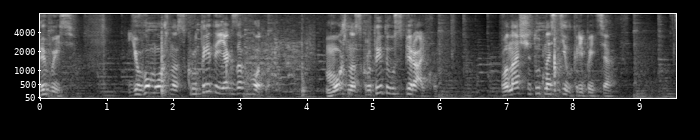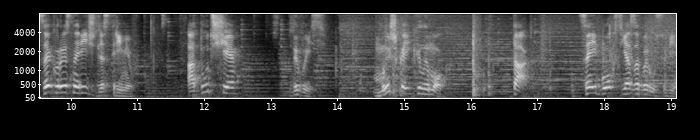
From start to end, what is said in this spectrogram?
Дивись. Його можна скрутити як завгодно. Можна скрутити у спіральку. Вона ще тут на стіл кріпиться. Це корисна річ для стрімів. А тут ще дивись: мишка і килимок. Так, цей бокс я заберу собі.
